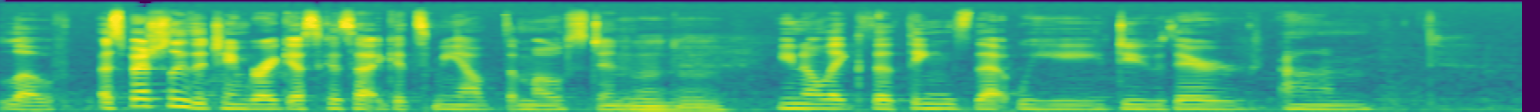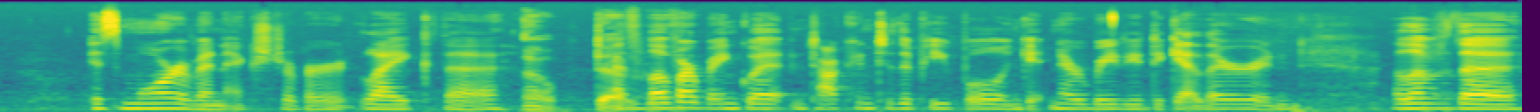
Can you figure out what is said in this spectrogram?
love, especially the chamber, I guess, because that gets me out the most. And Mm-hmm. you know, like the things that we do there. Um, is more of an extrovert, like the Oh, I love our banquet and talking to the people and getting everybody together, and I love the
